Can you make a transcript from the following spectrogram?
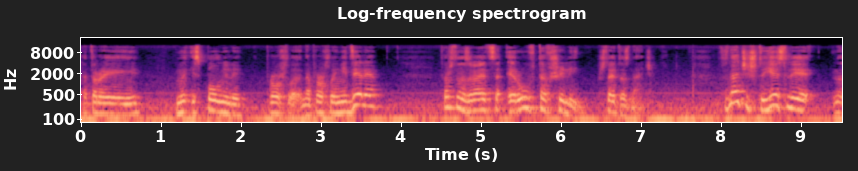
который мы исполнили прошлое, на прошлой неделе, то, что называется эрув тавшилин. Что это значит? Это значит, что если ну,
